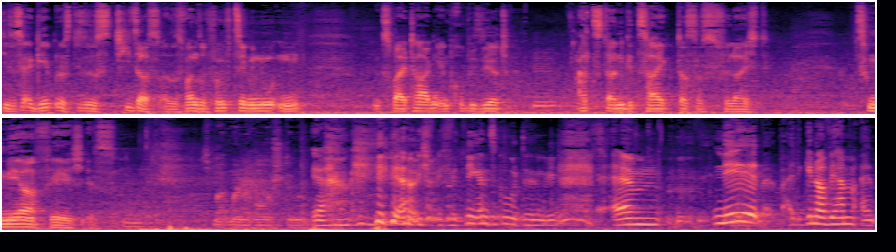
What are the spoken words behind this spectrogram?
dieses Ergebnis dieses Teasers, also es waren so 15 Minuten in zwei Tagen improvisiert, hat es dann gezeigt, dass es vielleicht zu mehr fähig ist. Ich mag meine raue Stimme. Ja, okay, ja, ich, ich finde die ganz gut irgendwie. Ähm, nee, genau, wir haben ein,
